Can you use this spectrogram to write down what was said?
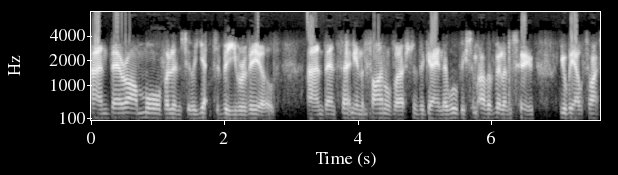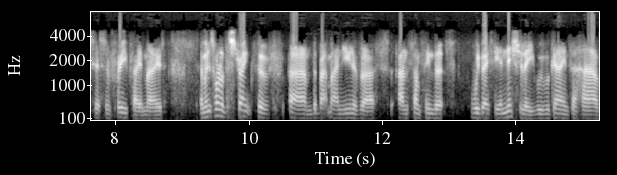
and there are more villains who are yet to be revealed. And then certainly in the final version of the game, there will be some other villains who you'll be able to access in free play mode. I mean, it's one of the strengths of um, the Batman universe, and something that we basically initially we were going to have.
